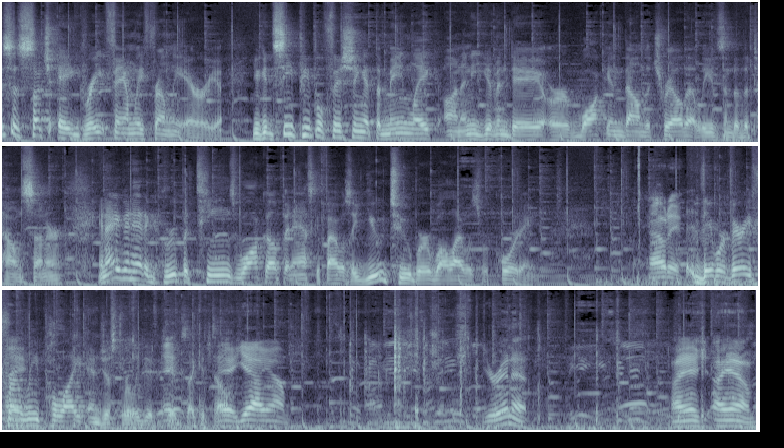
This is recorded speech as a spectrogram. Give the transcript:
This is such a great family friendly area. You can see people fishing at the main lake on any given day or walking down the trail that leads into the town center. And I even had a group of teens walk up and ask if I was a YouTuber while I was recording. Howdy. They were very friendly, hey. polite, and just really good kids, hey. I could tell. Hey, yeah, I am. You're in it. I, I am.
